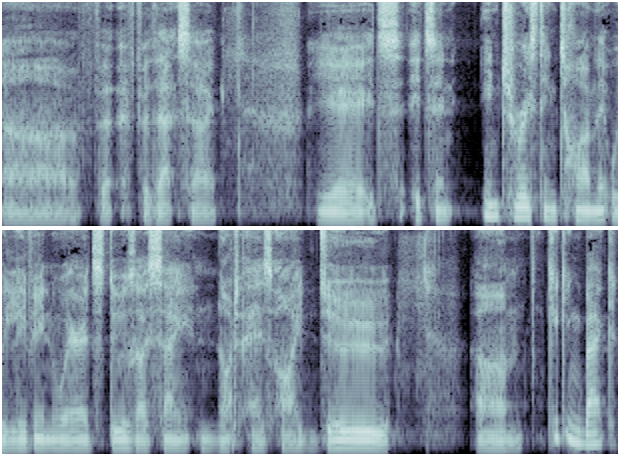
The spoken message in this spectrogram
uh, for for that. So yeah, it's it's an interesting time that we live in where it's do as I say, not as I do. Um, kicking back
